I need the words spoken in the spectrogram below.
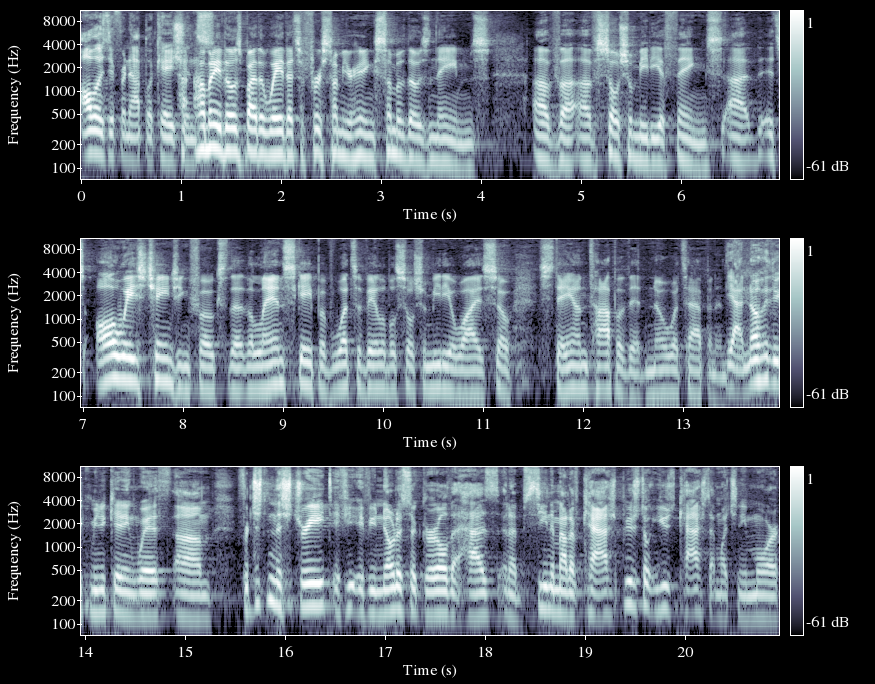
all those different applications. How many of those, by the way, that's the first time you're hearing some of those names of, uh, of social media things. Uh, it's always changing, folks, the, the landscape of what's available social media wise. So stay on top of it, know what's happening. Yeah, know who you're communicating with. Um, for just in the street, if you, if you notice a girl that has an obscene amount of cash, people just don't use cash that much anymore.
